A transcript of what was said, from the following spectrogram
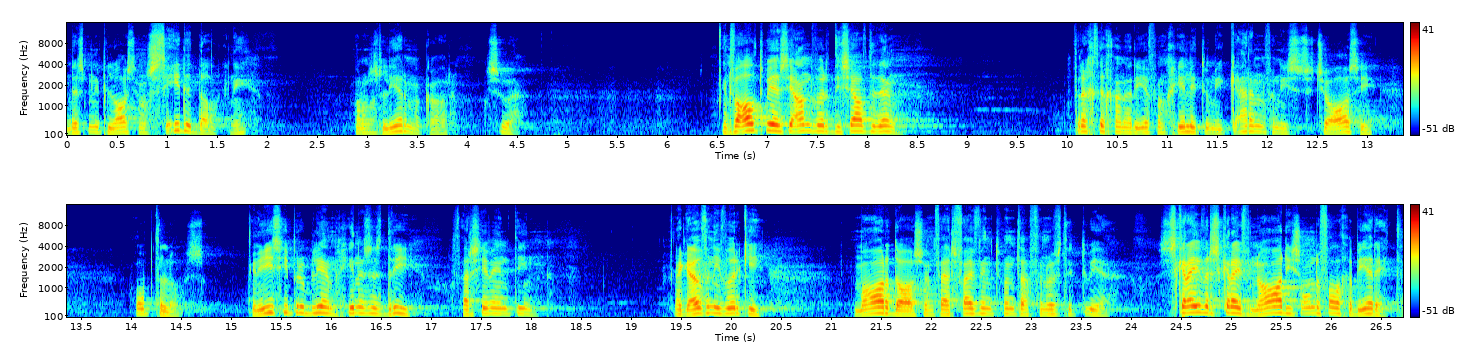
En dis manipulasie, ons sê dit dalk nie, maar ons leer mekaar so. En vir albei is die antwoord dieselfde ding terug te gaan na die evangelie toe om die kern van die situasie op te los. En hier is die probleem, Genesis 3 vers 7 en 10. Ek hou van die woordjie maar daar's in vers 25 van hoofstuk 2. Skrywer skryf na die sondeval gebeur het.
